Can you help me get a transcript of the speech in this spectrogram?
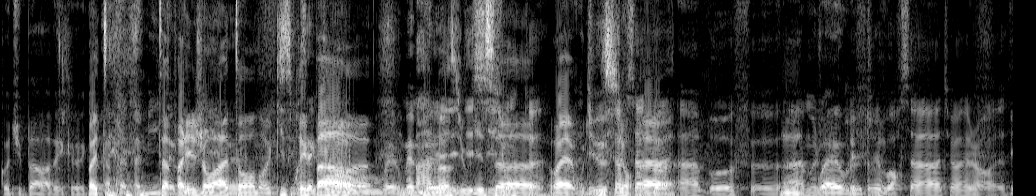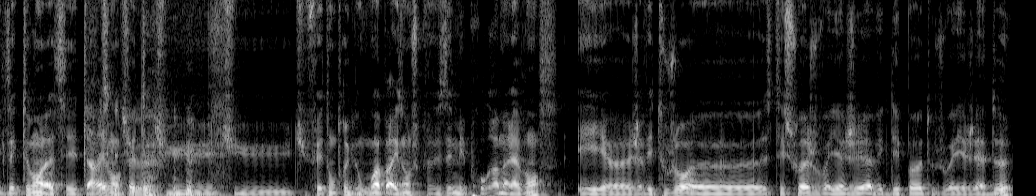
quand tu pars avec euh, Ouais, quelqu'un de ta famille. T'as ta pas les gens à euh, attendre, qui se préparent. ou- ouais, ou- Même Ah, mince, les j'ai oublié décisions, ça. Ouais, ou tu les veux décisions, faire ça, ouais, toi Ah, bof. euh, Mm. Ah, moi, Ouais, j'aurais préféré voir ça, tu vois. Genre, Exactement, là, c'est t'arrives en fait, tu fais ton truc. Donc moi, par exemple, je faisais mes programmes à l'avance et euh, j'avais toujours, euh, c'était soit je voyageais avec des potes ou je voyageais à deux,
